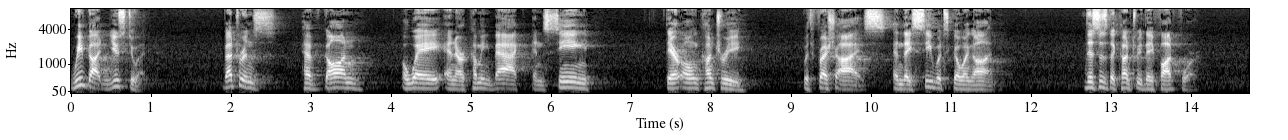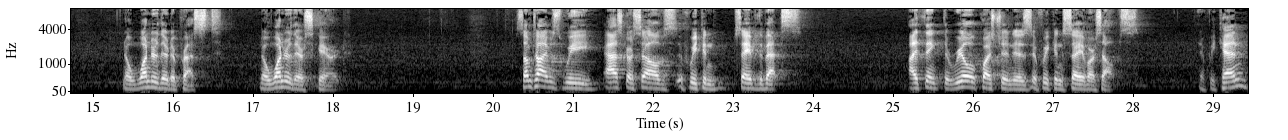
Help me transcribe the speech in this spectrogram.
We've gotten used to it. Veterans have gone away and are coming back and seeing their own country with fresh eyes, and they see what's going on. This is the country they fought for. No wonder they're depressed. No wonder they're scared. Sometimes we ask ourselves if we can save the vets. I think the real question is if we can save ourselves. If we can,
